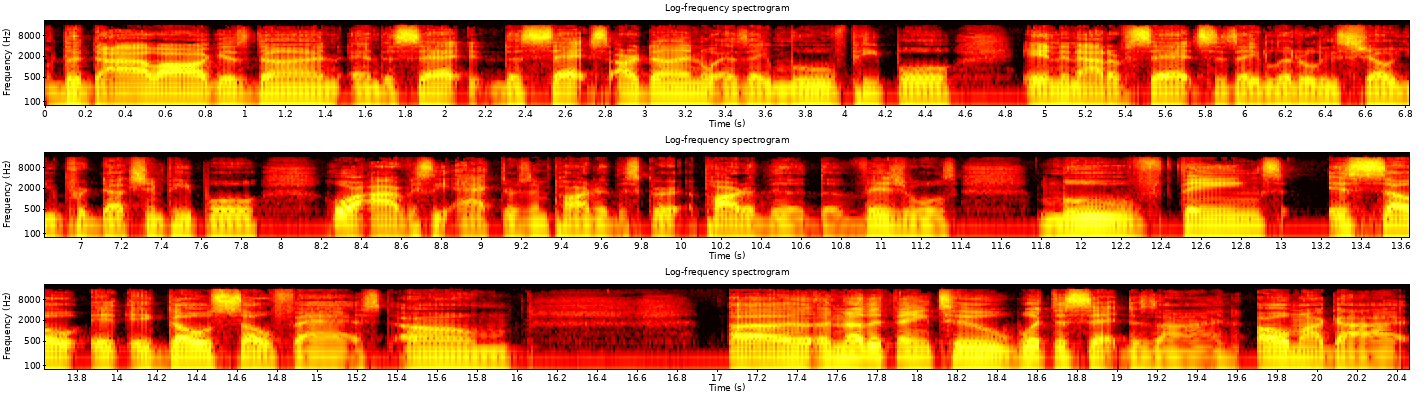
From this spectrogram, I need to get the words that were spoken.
the dialogue is done and the set the sets are done as they move people in and out of sets as they literally show you production people who are obviously actors and part of the script part of the the visuals move things it's so it, it goes so fast um uh another thing too with the set design oh my god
